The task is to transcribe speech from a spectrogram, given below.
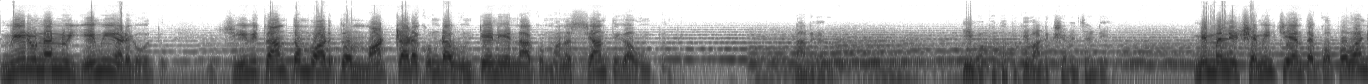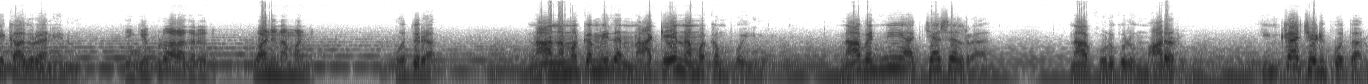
మీరు నన్ను ఏమీ అడగవద్దు. జీవితాంతం వాడితో మాట్లాడకుండా ఉంటేనే నాకు మనశ్శాంతిగా ఉంటుంది. నాన్నగారు ఈ ఒక్క తప్పుకి వాడిని క్షమించండి. మిమ్మల్ని క్షమించేంత గొప్పవాణ్ణి కాదురా నేను. ఇంకెప్పుడు అలా జరగదు. వాడిని నమ్మండి. వద్దురా. నా నమ్మకం మీద నాకే నమ్మకం పోయింది. నావన్నీ అత్యాశలరా. నా కొడుకులు మారరు. ఇంకా చెడిపోతారు.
